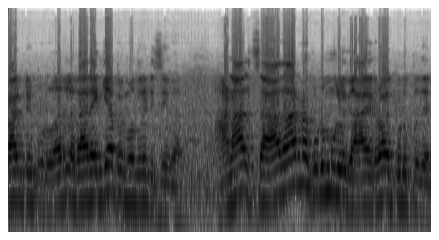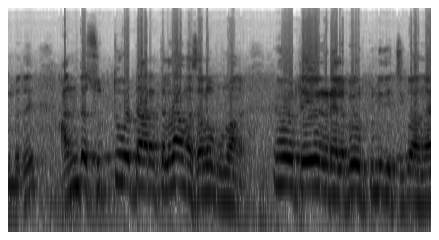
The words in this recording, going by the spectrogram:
ஃபேக்ட்ரி போடுவார் இல்லை வேறு எங்கேயா போய் முதலீடு செய்வார். ஆனால் சாதாரண குடும்பங்களுக்கு ஆயிரம் ரூபாய் கொடுப்பது என்பது அந்த சுற்று வட்டாரத்தில் தான் அவங்க செலவு பண்ணுவாங்க. ஒரு டெய்லர் கடையில் போய் ஒரு துணி தைச்சுக்குவாங்க.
